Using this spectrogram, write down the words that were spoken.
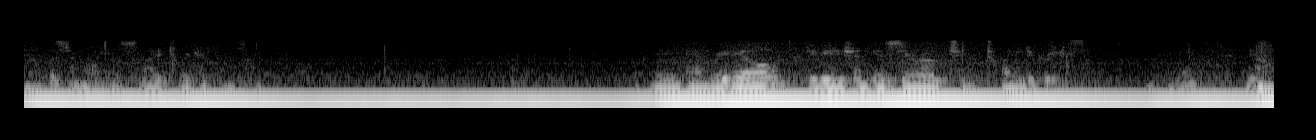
Now this time I want you to slide it towards your thumb side. Okay, and radial deviation is 0 to 20 degrees. Okay, now,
